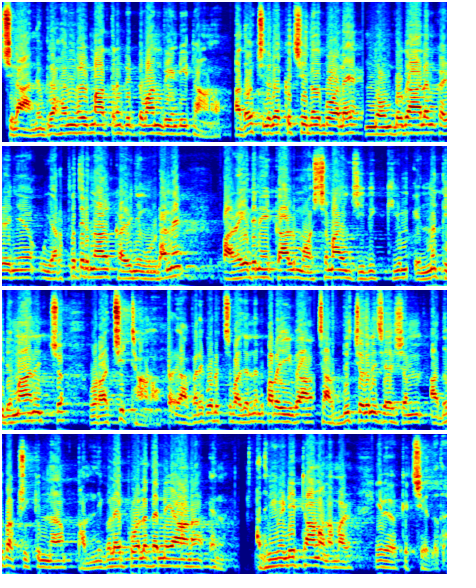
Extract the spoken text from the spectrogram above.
ചില അനുഗ്രഹങ്ങൾ മാത്രം കിട്ടുവാൻ വേണ്ടിയിട്ടാണോ? അതോ ചിലതൊക്കെ ചെയ്തതുപോലെ നോമ്പുകാലം കഴിഞ്ഞ് ഉയർപ്പ് തിരുനാൾ കഴിഞ്ഞ് ഉടനെ പഴയതിനേക്കാൾ മോശമായി ജീവിക്കും എന്ന് തീരുമാനിച്ച് ഉറച്ചിട്ടാണോ? അവരെ കുറിച്ച് വചനത്തിൽ പറയുക ഛർദ്ദിച്ചതിന് ശേഷം അത് ഭക്ഷിക്കുന്ന പന്നികളെ പോലെ തന്നെയാണ് എന്ന്. അതിനു വേണ്ടിയിട്ടാണോ നമ്മൾ ഇവയൊക്കെ ചെയ്തത്?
